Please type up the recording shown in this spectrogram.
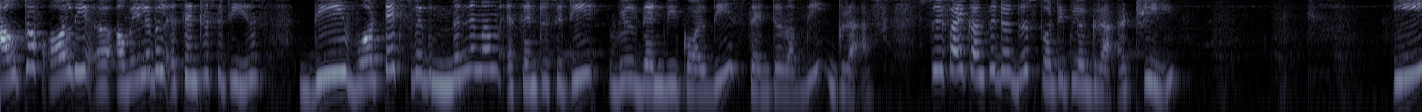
out of all the uh, available eccentricities, the vertex with minimum eccentricity will then be called the center of the graph. So if I consider this particular tree, E,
